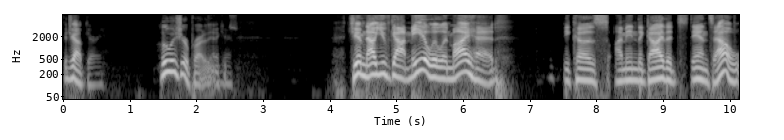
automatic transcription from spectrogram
Good job, Gary. Who is your pride of the Yankees? Jim, now you've got me a little in my head because I mean the guy that stands out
